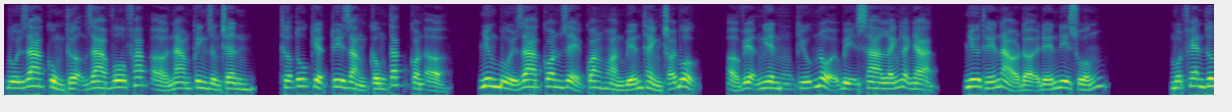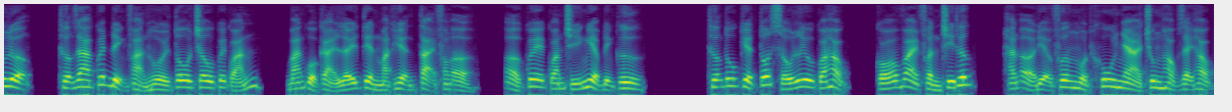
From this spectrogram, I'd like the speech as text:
bùi gia cùng thượng gia vô pháp ở Nam Kinh dừng chân, thượng tu kiệt tuy rằng công tác còn ở, nhưng bùi gia con rể quang hoàn biến thành trói buộc, ở viện nghiên cứu nội bị xa lánh lạnh nhạt, như thế nào đợi đến đi xuống. Một phen thương lượng, thượng gia quyết định phản hồi Tô Châu quê quán, bán của cải lấy tiền mặt hiện tại phòng ở, ở quê quán trí nghiệp định cư. Thượng tu kiệt tốt xấu lưu quá học, có vài phần tri thức, hắn ở địa phương một khu nhà trung học dạy học,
